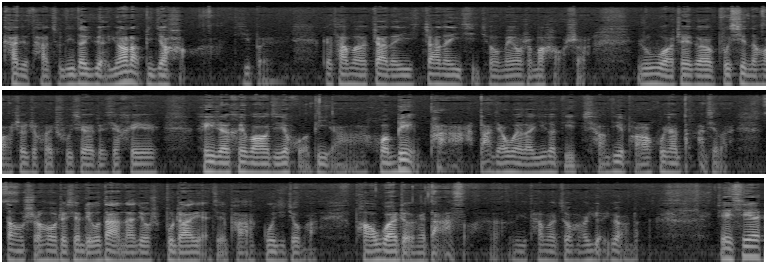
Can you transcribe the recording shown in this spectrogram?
看见他就离得远远了比较好啊，基本跟他们站在一站在一起就没有什么好事儿。如果这个不信的话，甚至会出现这些黑黑人黑帮及火币啊，火并，啪，大家为了一个地抢地盘互相打起来，到时候这些流弹那就是不长眼睛，怕估计就把旁观者给打死了啊，离他们最好远远的。这些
